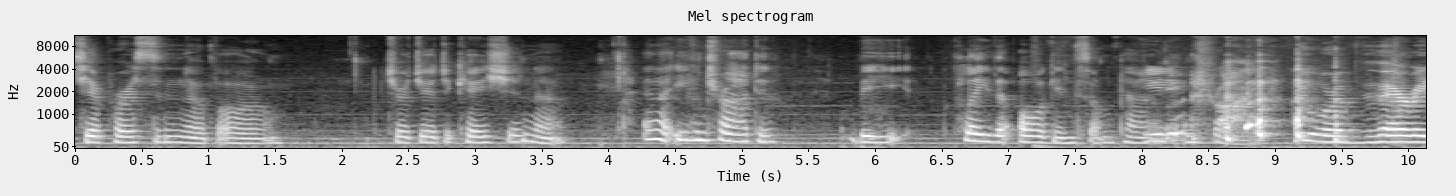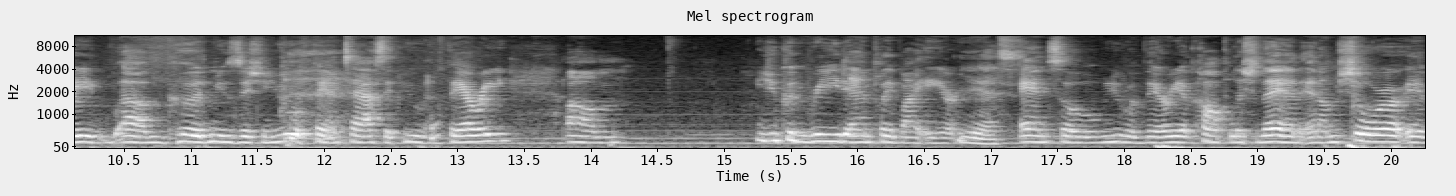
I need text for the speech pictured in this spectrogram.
chairperson of uh, church education, uh, and I even tried to be play the organ sometimes. You didn't try. you were a very um, good musician. You were fantastic. You were very. Um, you could read and play by ear. Yes. And so you were very accomplished then. And I'm sure if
